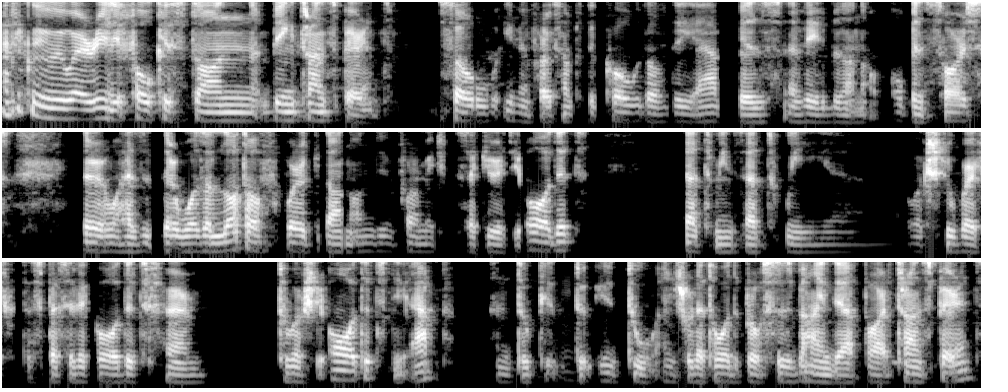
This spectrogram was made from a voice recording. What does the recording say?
I think we were really focused on being transparent. So even for example, the code of the app is available on open source. There has there was a lot of work done on the information security audit. That means that we uh, actually worked with a specific audit firm to actually audit the app and to, to, to ensure that all the processes behind the app are transparent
